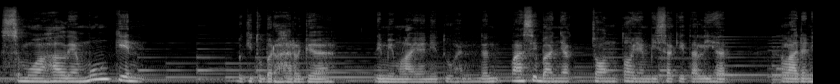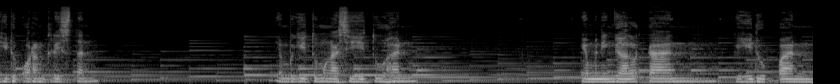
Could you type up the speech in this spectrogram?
semua hal yang mungkin begitu berharga demi melayani Tuhan. Dan masih banyak contoh yang bisa kita lihat teladan hidup orang Kristen yang begitu mengasihi Tuhan, yang meninggalkan kehidupan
